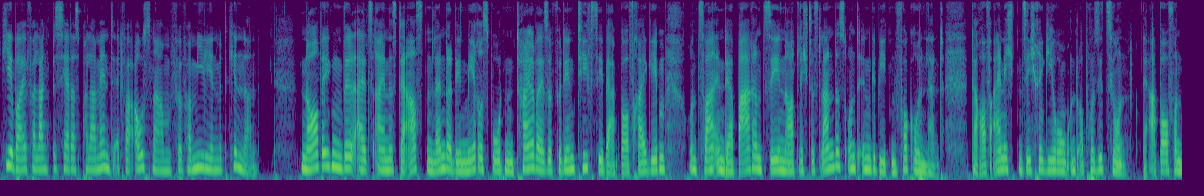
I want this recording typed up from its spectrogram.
Hierbei verlangt bisher das Parlament etwa Ausnahmen für Familien mit Kindern. Norwegen will als eines der ersten Länder den Meeresboden teilweise für den Tiefseebergbau freigeben, und zwar in der Barentssee nördlich des Landes und in Gebieten vor Grönland. Darauf einigten sich Regierung und Opposition. Der Abbau von,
